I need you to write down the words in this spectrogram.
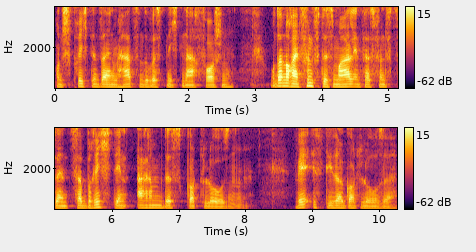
und spricht in seinem Herzen, du wirst nicht nachforschen? Und dann noch ein fünftes Mal in Vers 15, zerbricht den Arm des Gottlosen. Wer ist dieser Gottlose?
